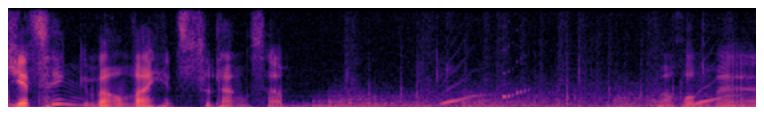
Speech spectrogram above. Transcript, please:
ich jetzt hin? Warum war ich jetzt zu langsam? Warum, äh...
